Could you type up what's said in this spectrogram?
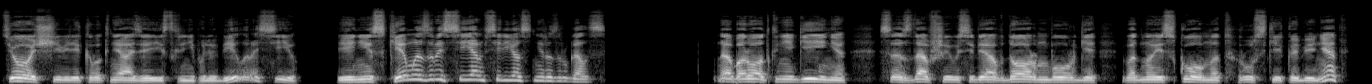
Теща великого князя искренне полюбила Россию и ни с кем из россиян всерьез не разругалась. Наоборот, княгиня, создавшая у себя в Дорнбурге в одной из комнат русский кабинет,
